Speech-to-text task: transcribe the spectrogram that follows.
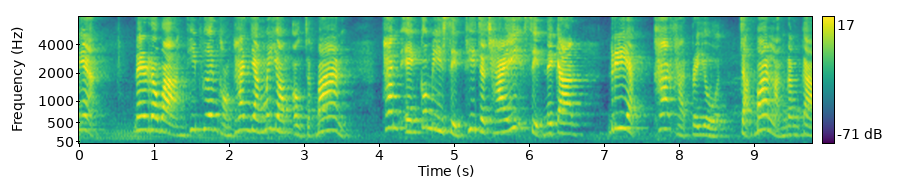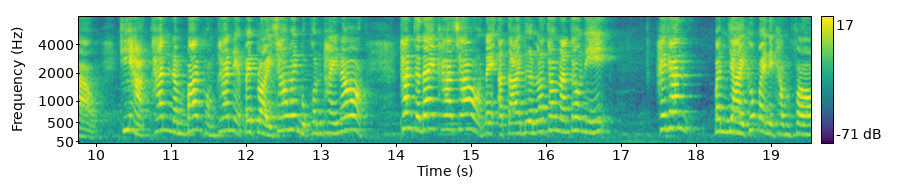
เนี่ยในระหว่างที่เพื่อนของท่านยังไม่ยอมออกจากบ้าน ท่านเองก็มีสิทธิ์ที่จะใช้สิทธิ์ในการเรียก ขาดประโยชน์จากบ้านหลังดังกล่าว ที่หากท่านนำบ้านของท่านเนี่ยไปปล่อยเช่าให้บุคคลภายนอก ท่านจะได้ค่าเช่าในอัตราเดือนละเท่านั้นเท่านี้ ให้ท่านบรรยายเข้าไปในคำฟ้อง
